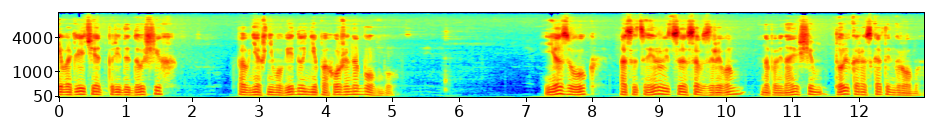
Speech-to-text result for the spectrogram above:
и, в отличие от предыдущих, по внешнему виду не похожа на бомбу. Ее звук ассоциируется со взрывом, напоминающим только раскаты грома.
